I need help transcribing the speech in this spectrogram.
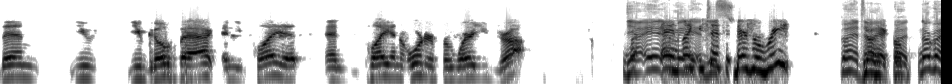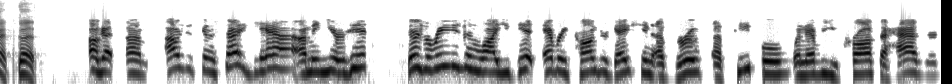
then you you go back and you play it and play in order from where you drop. Yeah, it, I and mean, like you just, said, there's a reason. go ahead. go ahead, Go ahead. No, go ahead. Go ahead. Okay, um, I was just going to say, yeah, I mean, you're hit. There's a reason why you get every congregation of group of people whenever you cross a hazard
